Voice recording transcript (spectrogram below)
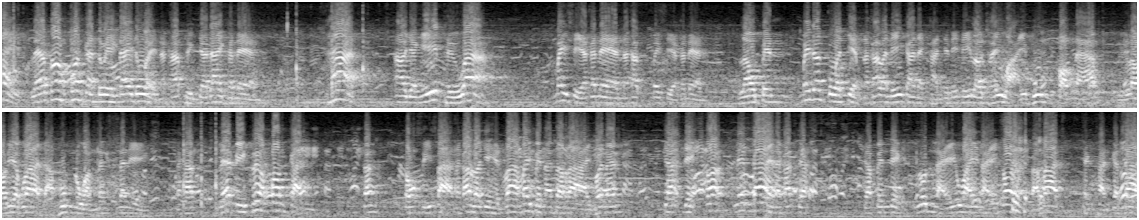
ได้แล้วต้องป้องกันตัวเองได้ด้วยนะครับ ถึงจะได้คะแนน ถ้าเอาอย่างนี้ถือว่าไม่เสียคะแนนนะครับ ไม่เสียคะแนน เราเป็นไม่ต้องกลัวเจ็บนะครับอันนี้การแข่งขันชนิดนี้เราใช้หวายหุ้มกรองน้ำหรือเราเรียกว่าดาบหุ้มนวมนั่นนั่นเองนะครับ และมีเครื่องป้องกันตั้งตรงศีรษะนะครับ เราจะเห็นว่าไม่เป็นอันตราย เพราะฉะนั้นจะเด็กก็เล่นได้นะครับ จะจะเป็นเด็กรุ่นไหนวัยไหนก็สามารถแข่งขันกันได้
